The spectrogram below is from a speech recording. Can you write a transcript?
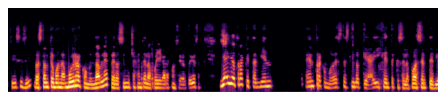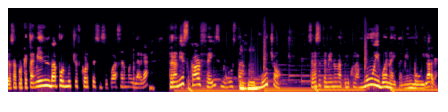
sí, sí, sí, bastante buena, muy recomendable, pero sí mucha gente la puede llegar a considerar tediosa. Y hay otra que también entra como de este estilo que hay gente que se le puede hacer tediosa, porque también va por muchos cortes y se puede hacer muy larga, pero a mí Scarface me gusta mucho. Se me hace también una película muy buena y también muy larga.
